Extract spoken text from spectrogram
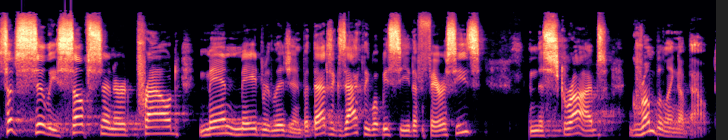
Such silly, self centered, proud, man made religion. But that's exactly what we see the Pharisees and the scribes grumbling about.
